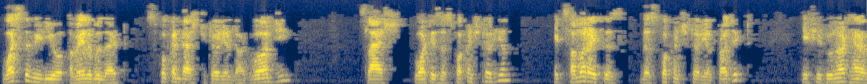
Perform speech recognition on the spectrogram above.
Watch the video available at spoken-tutorial.org slash what is a spoken tutorial. It summarizes the spoken tutorial project. If you do not have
